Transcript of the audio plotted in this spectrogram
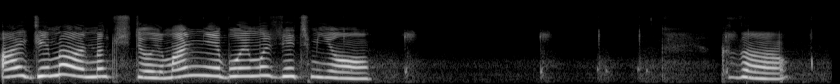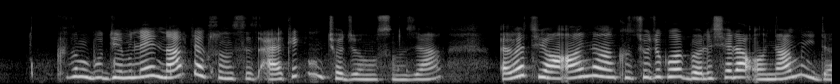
Ay gemi almak istiyorum. Anne boyumuz yetmiyor. Kızım. Kızım bu gemileri ne yapacaksınız siz? Erkek mi çocuğu musunuz ya? Evet ya aynen kız çocuklar böyle şeyler oynar mıydı?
